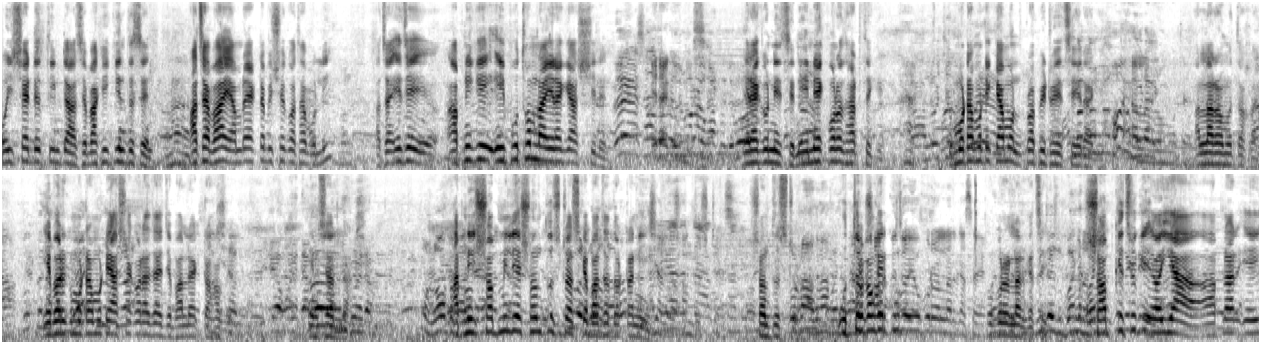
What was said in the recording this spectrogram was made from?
ওই সাইডে তিনটা আছে বাকি কিনতেছেন? হ্যাঁ। আচ্ছা ভাই আমরা একটা বিষয়ে কথা বলি। আচ্ছা এই যে আপনি কি এই প্রথম না এর আগে আসছিলেন? এর আগে নিয়েছেন এই নেক হাট থেকে? তো মোটামুটি কেমন প্রফিট হয়েছে এর আগে? আল্লাহর রহমতে। হয়। এবার মোটামুটি আশা করা যায় যে ভালো একটা হবে? ইনশাল্লাহ আপনি সব মিলিয়ে সন্তুষ্ট আজকে বাজার দরটা নিয়ে? সন্তুষ্ট। উত্তরবঙ্গের উপরওয়ালার কাছে। সব কিছু কি ইয়া আপনার এই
